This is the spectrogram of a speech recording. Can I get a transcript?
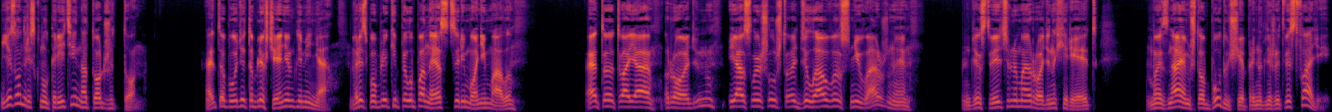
Язон рискнул перейти на тот же тон. «Это будет облегчением для меня. В республике Пелопоннес церемоний мало. Это твоя родина. Я слышал, что дела у вас неважные». «Действительно, моя родина хереет. Мы знаем, что будущее принадлежит Вестфалии,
